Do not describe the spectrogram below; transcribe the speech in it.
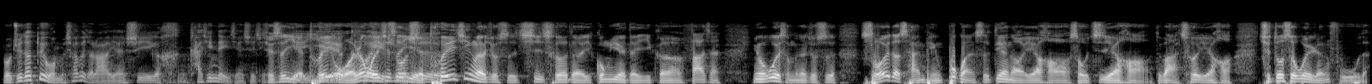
我觉得对我们消费者而言是一个很开心的一件事情。其实也推，我认为其实也推进了就是汽车的工业的一个发展。因为为什么呢？就是所有的产品，不管是电脑也好，手机也好，对吧？车也好，其实都是为人服务的。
